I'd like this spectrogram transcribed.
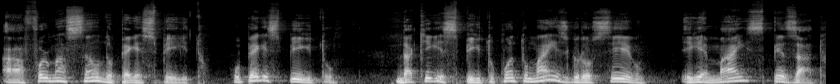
a formação do perispírito. O perispírito, daquele espírito, quanto mais grosseiro, ele é mais pesado.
